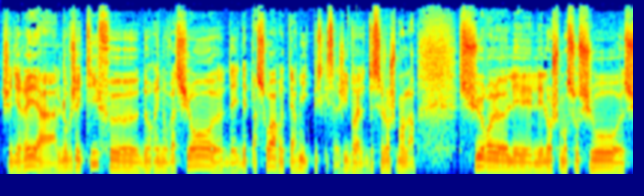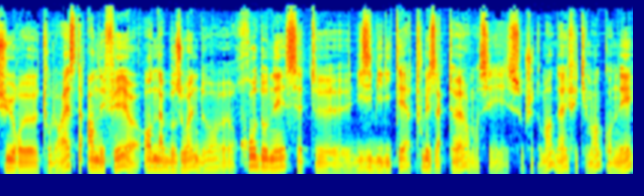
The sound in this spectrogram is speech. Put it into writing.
je dirais, à l'objectif euh, de rénovation euh, des, passoires thermiques puisqu'il s'agit de, ces logements-là. Sur les, les, logements sociaux, sur tout le reste, en effet, on a besoin de redonner cette lisibilité à tous les acteurs. Moi, c'est ce que je demande, hein, effectivement, qu'on ait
